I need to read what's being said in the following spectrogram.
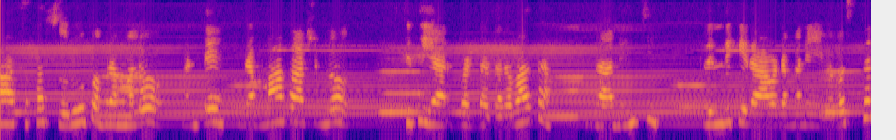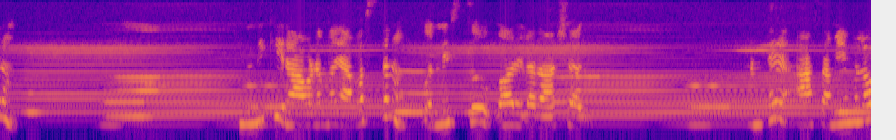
ఆ సుఖ స్వరూప బ్రహ్మలో అంటే బ్రహ్మాకాశంలో స్థితి ఏర్పడ్డ తర్వాత దాని నుంచి క్రిందికి రావడం అనే వ్యవస్థను కిందికి రావడం అనే అవస్థను వర్ణిస్తూ వారు ఇలా రాశారు. అంటే ఆ సమయంలో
